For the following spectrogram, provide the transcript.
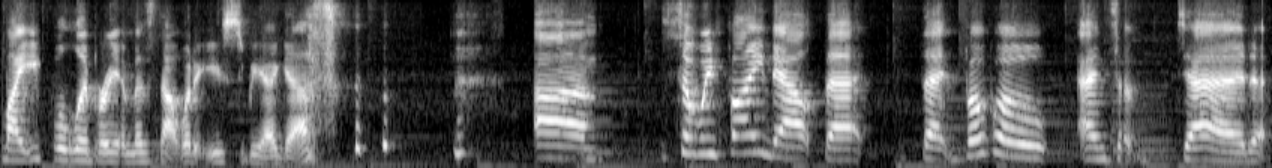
My equilibrium is not what it used to be, I guess. um, so we find out that that Bobo ends up dead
